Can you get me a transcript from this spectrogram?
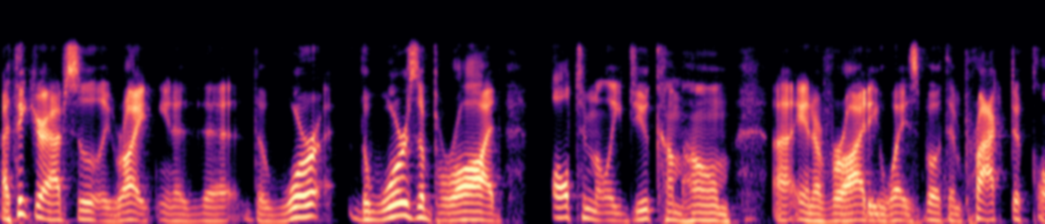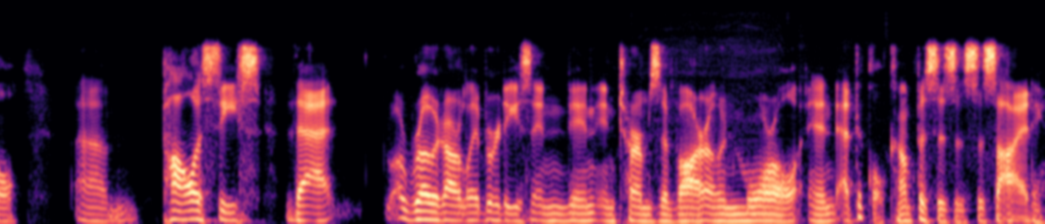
I think you're absolutely right. You know, the the war the wars abroad ultimately do come home uh, in a variety of ways, both in practical um, policies that erode our liberties in, in, in terms of our own moral and ethical compasses as society.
